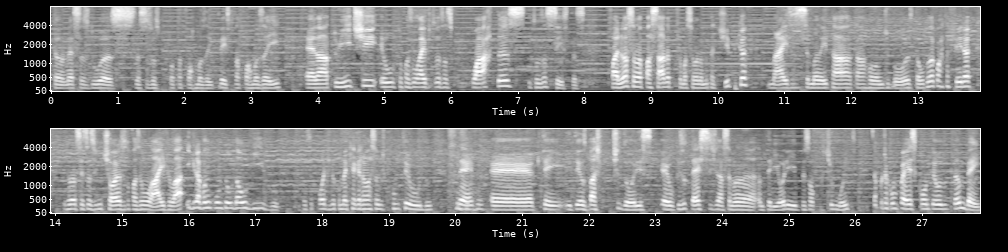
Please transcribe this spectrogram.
Então, nessas duas, nessas duas plataformas aí, três plataformas aí. É, na Twitch, eu tô fazendo live todas as quartas e todas as sextas. Falhou na semana passada, porque foi uma semana muito atípica, mas essa semana aí tá, tá rolando de boas. Então, toda quarta-feira, e todas as sextas, 20 horas, eu tô fazendo live lá e gravando conteúdo ao vivo. Então, você pode ver como é que é a gravação de conteúdo, né? É, que tem, e tem os bastidores. Eu fiz o teste na semana anterior e o pessoal curtiu muito. Você pode acompanhar esse conteúdo também.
